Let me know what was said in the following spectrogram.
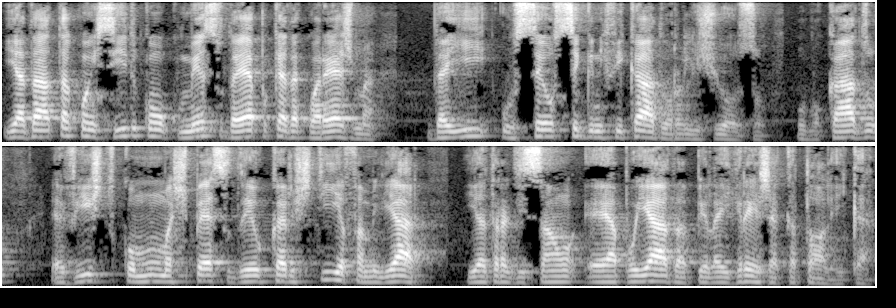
e a data coincide com o começo da época da Quaresma, daí o seu significado religioso. O bocado é visto como uma espécie de eucaristia familiar e a tradição é apoiada pela Igreja Católica.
